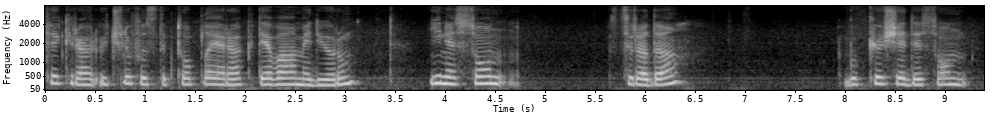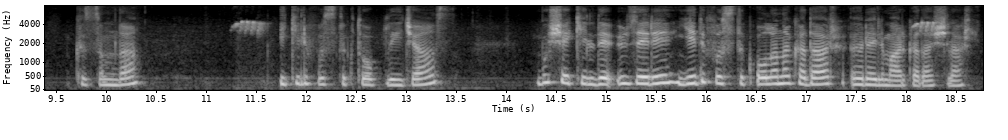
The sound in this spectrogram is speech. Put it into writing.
Tekrar üçlü fıstık toplayarak devam ediyorum. Yine son sırada bu köşede son kısımda ikili fıstık toplayacağız. Bu şekilde üzeri 7 fıstık olana kadar örelim arkadaşlar.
